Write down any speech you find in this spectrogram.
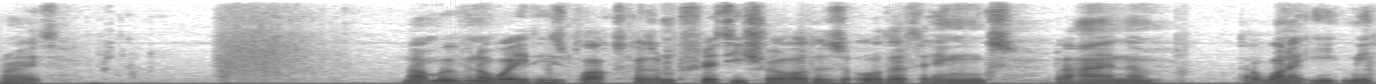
Right. Not moving away these blocks because I'm pretty sure there's other things behind them that want to eat me.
